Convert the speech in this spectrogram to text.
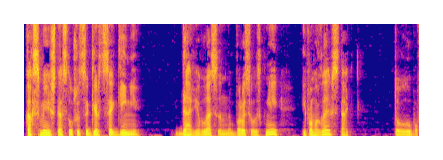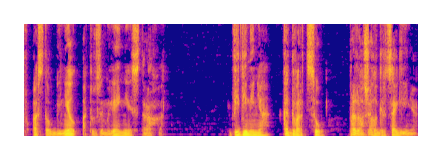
Как смеешь ты ослушаться герцогини?» Дарья Власовна бросилась к ней и помогла ей встать. Тулупов остолбенел от изумления и страха. «Веди меня ко дворцу», — продолжала герцогиня.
